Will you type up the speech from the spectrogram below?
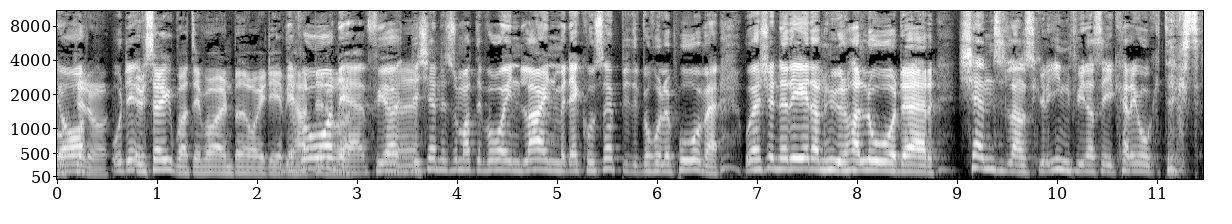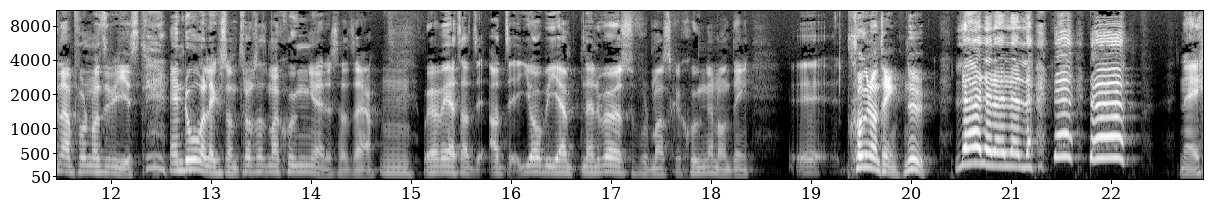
Ja, då. och det- är du säker på att det var en bra idé vi det hade var då? det, för jag, Nej. det kändes som att det var in line med det konceptet vi håller på med. Och jag känner redan hur hallå där känslan skulle infinna sig i karaoke-texterna på något vis. Ändå liksom, trots att man sjunger så att säga. Mm. Och jag vet att, att jag blir jämt nervös så fort man ska sjunga någonting. Eh, Sjung någonting, nu! la la la la la la Nej.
